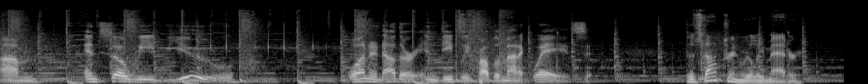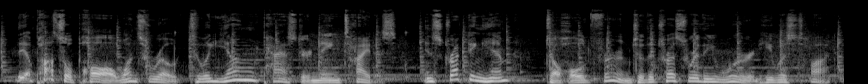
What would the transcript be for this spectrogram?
Um, and so we view one another in deeply problematic ways. Does doctrine really matter? The Apostle Paul once wrote to a young pastor named Titus, instructing him to hold firm to the trustworthy word he was taught,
